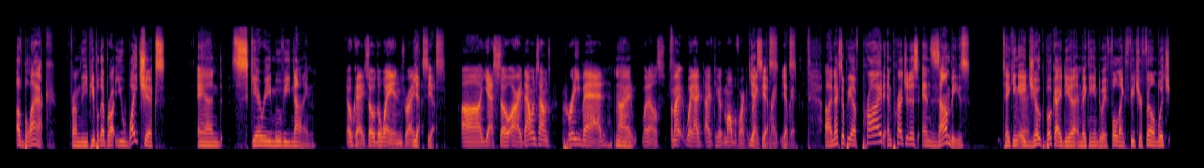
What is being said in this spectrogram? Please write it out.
of Black from the people that brought you White Chicks and Scary Movie Nine. Okay, so the Wayans, right? Yes, yes. Uh, yes. So, all right, that one sounds pretty bad. Mm-hmm. All right, what else? Am I wait? I, I have to hear them all before I can. Yes, rank yes, them, right? yes. Okay. Uh, next up, we have Pride and Prejudice and Zombies, taking a joke book idea and making it into a full length feature film, which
